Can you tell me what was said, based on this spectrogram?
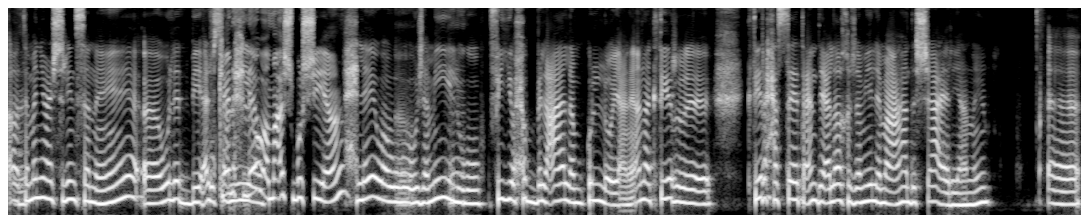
آه 28 سنة آه ولد ب 1900 وكان حلاوة ما أشبه شيء حلاوة آه. وجميل وفيه حب العالم كله. يعني أنا كتير كتير حسيت عندي علاقة جميلة مع هذا الشاعر يعني. آه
